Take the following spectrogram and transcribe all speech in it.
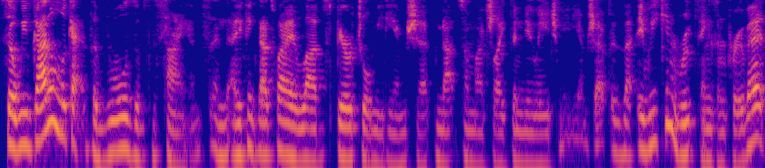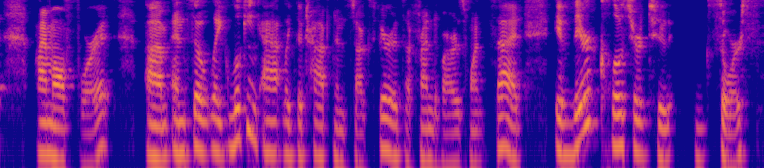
So we've got to look at the rules of the science. And I think that's why I love spiritual mediumship, not so much like the new age mediumship, is that if we can root things and prove it, I'm all for it. Um, and so like looking at like the trapped and stuck spirits, a friend of ours once said, if they're closer to source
